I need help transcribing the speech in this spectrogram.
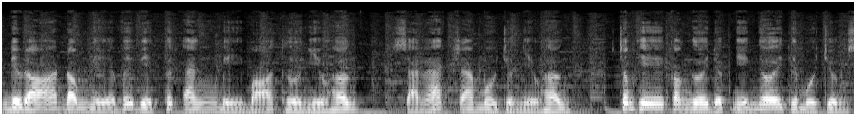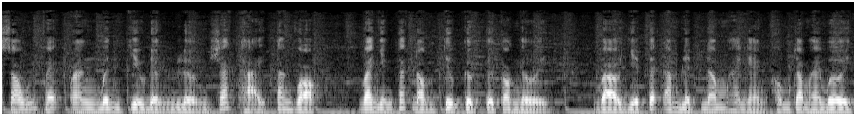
Điều đó đồng nghĩa với việc thức ăn bị bỏ thừa nhiều hơn, xả rác ra môi trường nhiều hơn. Trong khi con người được nghỉ ngơi thì môi trường sống phải oan minh chịu đựng lượng rác thải tăng vọt và những tác động tiêu cực từ con người. Vào dịp Tết âm lịch năm 2020,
